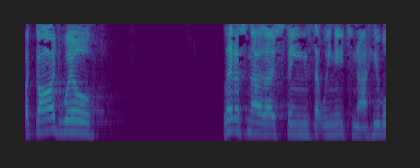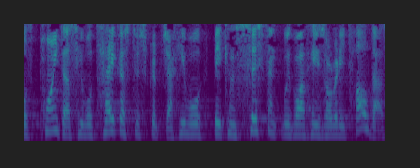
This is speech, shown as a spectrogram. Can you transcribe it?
But God will let us know those things that we need to know. He will point us. He will take us to Scripture. He will be consistent with what He's already told us.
